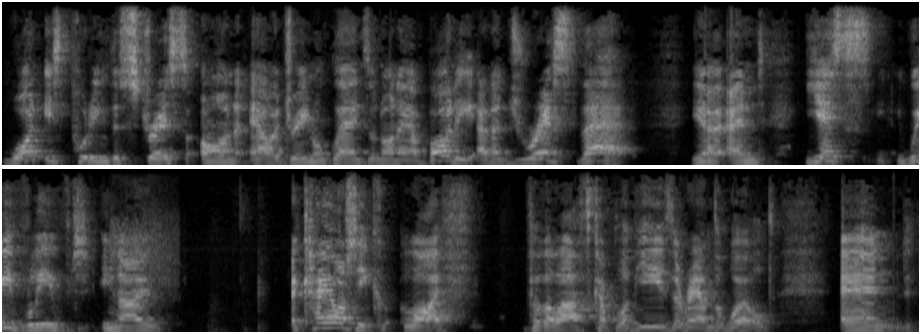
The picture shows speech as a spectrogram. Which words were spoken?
what is putting the stress on our adrenal glands and on our body and address that, you know, and yes, we've lived, you know, a chaotic life for the last couple of years around the world. And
